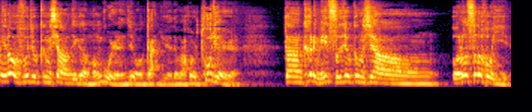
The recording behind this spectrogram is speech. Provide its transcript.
梅洛夫就更像这个蒙古人这种感觉，对吧？或者突厥人。但克里梅茨就更像俄罗斯的后裔，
